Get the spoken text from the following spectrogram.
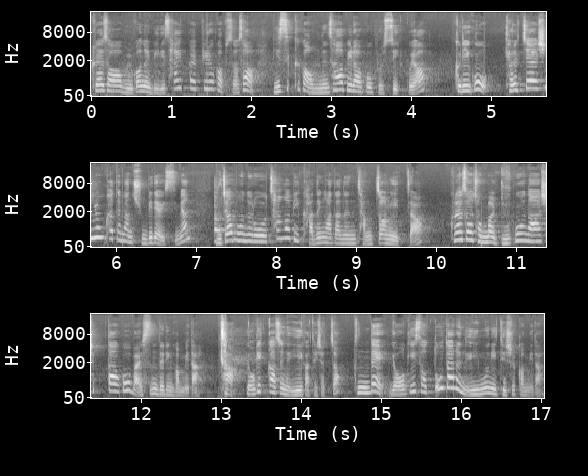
그래서 물건을 미리 사입할 필요가 없어서 리스크가 없는 사업이라고 볼 수 있고요. 그리고 결제할 신용카드만 준비되어 있으면 무자본으로 창업이 가능하다는 장점이 있죠. 그래서 정말 누구나 쉽다고 말씀드린 겁니다. 자, 여기까지는 이해가 되셨죠? 근데 여기서 또 다른 의문이 드실 겁니다.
